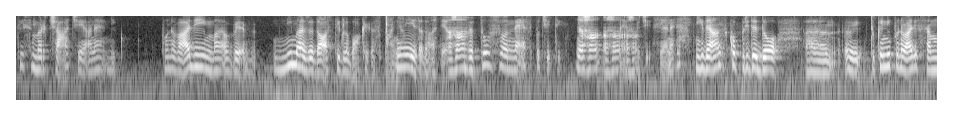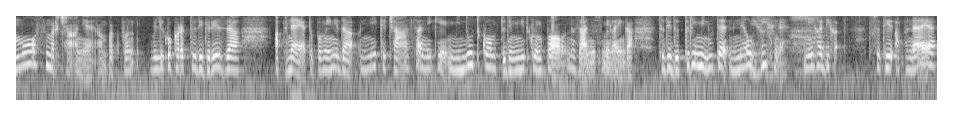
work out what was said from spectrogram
ti smrčači, ponavadi imajo nima zadosti globokega spanja. Ni zadosti, aha. Zato so nespočiti. Aha, aha, nespočiti ja, ne. Njih dejansko pride do, um, tukaj ni ponovadi samo smrčanje, ampak veliko krat tudi gre za apneje. To pomeni, da nekaj časa, nekaj minutko, tudi minutko in pol, na zadnje sem imela enega, tudi do tri minute ne vdihne, neha dihati. To so te apneje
